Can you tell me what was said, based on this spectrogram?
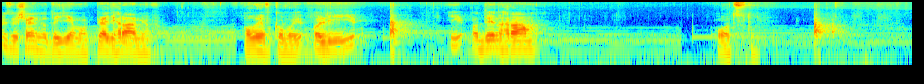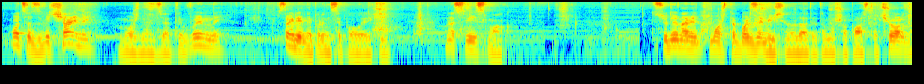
Ну і, звичайно, додаємо 5 грамів оливкової олії і 1 грам оцту. Оцет звичайний, можна взяти винний. Взагалі не принципово який. На свій смак. Сюди навіть можете бальзамічні додати, тому що паста чорна.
